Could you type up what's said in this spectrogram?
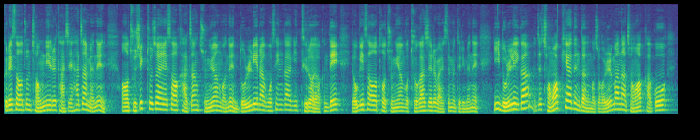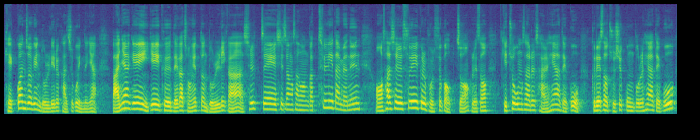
그래서 좀 정리를 다시 하자면은 어, 주식 투자에서 가장 중요한 거는 논리라고 생각이 들어요. 근데 여기서 더 중요한 거 두 가지를 말씀을 드리면은 이 논리가 이제 정확해야 된다는 거죠. 얼마나 정확하고 객관적인 논리를 가지고 있느냐. 만약에 이게 그 내가 정했던 논리가 실제 시장 상황과 틀리다면은 어, 사실 수익을 볼 수가 없죠. 그래서 기초공사를 잘 해야 되고 그래서 주식 공부를 해야 되고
